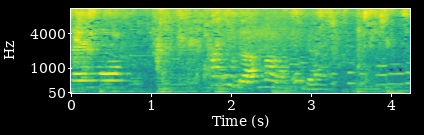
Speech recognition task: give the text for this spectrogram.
Tengok. Ah udah malam udah. Kok gitu?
